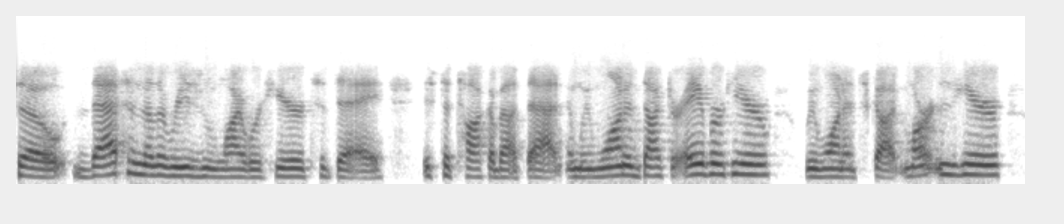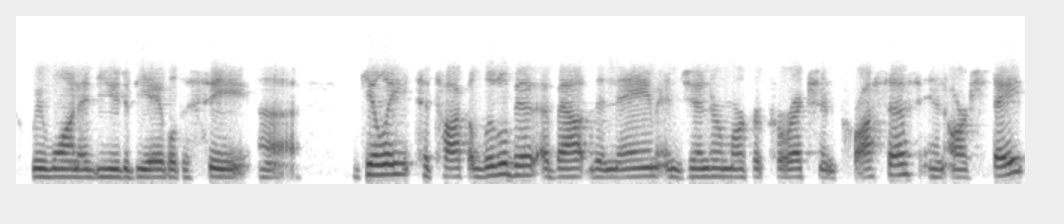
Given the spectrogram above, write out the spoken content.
So that's another reason why we're here today is to talk about that. And we wanted Dr. Avert here. We wanted Scott Martin here. We wanted you to be able to see uh, Gilly to talk a little bit about the name and gender marker correction process in our state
